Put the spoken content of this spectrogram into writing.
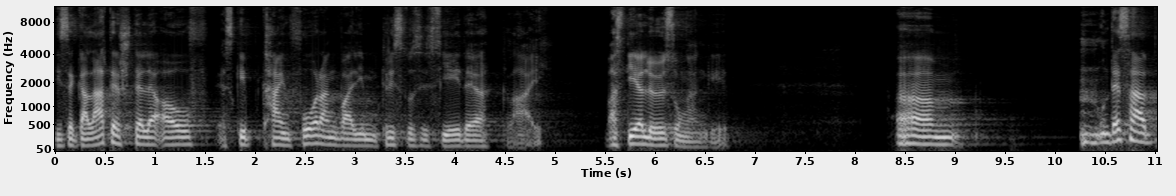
diese Galaterstelle auf, es gibt keinen Vorrang, weil im Christus ist jeder gleich, was die Erlösung angeht. Ähm, und deshalb,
